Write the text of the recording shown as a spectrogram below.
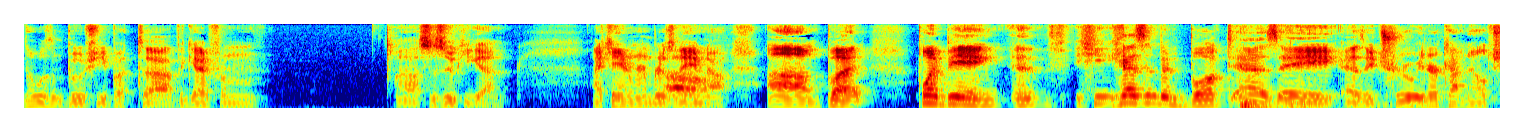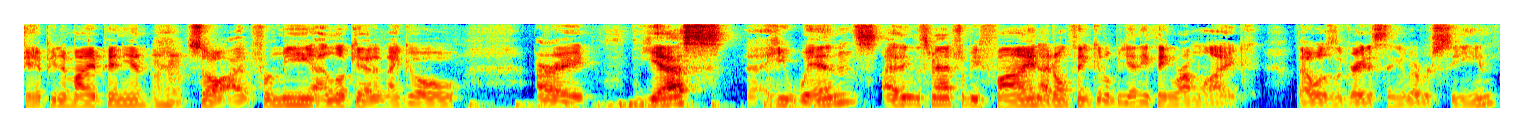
that wasn't Bushi, but uh, the guy from uh, Suzuki Gun. I can't remember his name Oh. now. Um, but point being, he hasn't been booked as a as a true Intercontinental Champion in my opinion. Mm-hmm. So I, for me, I look at it and I go, all right, yes, he wins. I think this match will be fine. I don't think it'll be anything where I'm like, that was the greatest thing I've ever seen.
